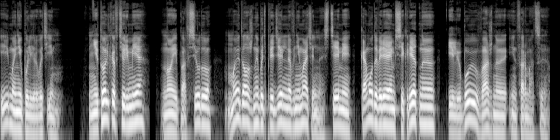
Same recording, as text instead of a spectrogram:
и манипулировать им. Не только в тюрьме, но и повсюду мы должны быть предельно внимательны с теми, кому доверяем секретную и любую важную информацию.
